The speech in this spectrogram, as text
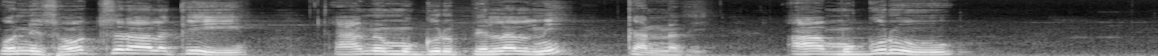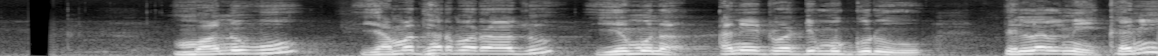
కొన్ని సంవత్సరాలకి ఆమె ముగ్గురు పిల్లల్ని కన్నది. ఆ ముగ్గురు మనువు యమధర్మరాజు యమున అనేటువంటి ముగ్గురు పిల్లల్ని కని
